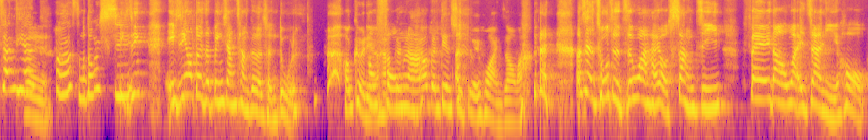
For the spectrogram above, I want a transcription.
三天？啊，什么东西？已经已经要对着冰箱唱歌的程度了，好可怜，好疯啦，还要跟电视对话，你知道吗？对，而且除此之外，还有上机。飞到外站以后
